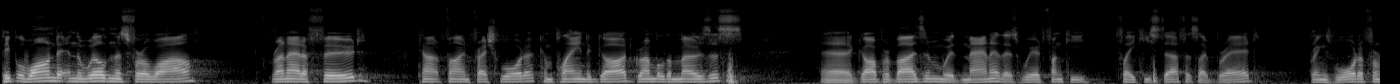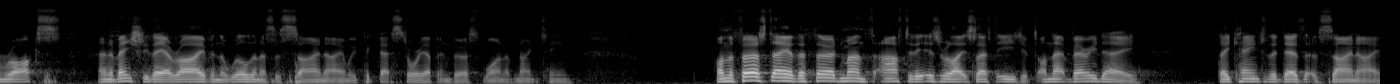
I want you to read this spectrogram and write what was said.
People wander in the wilderness for a while, run out of food, can't find fresh water, complain to God, grumble to Moses. Uh, God provides them with manna, this weird, funky, flaky stuff. It's like bread, brings water from rocks. And eventually they arrive in the wilderness of Sinai, and we pick that story up in verse 1 of 19. On the first day of the third month after the Israelites left Egypt, on that very day, they came to the desert of Sinai.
